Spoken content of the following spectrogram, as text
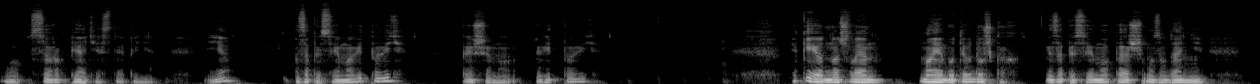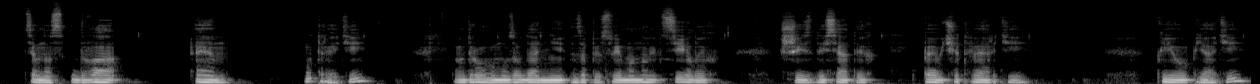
у 45 степені. Є? Записуємо відповідь. Пишемо відповідь. Який одночлен має бути в дужках? Записуємо в першому завданні. Це в нас 2m у третій. В другому завданні записуємо 0,6 p в четвертій, q у п'ятій.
